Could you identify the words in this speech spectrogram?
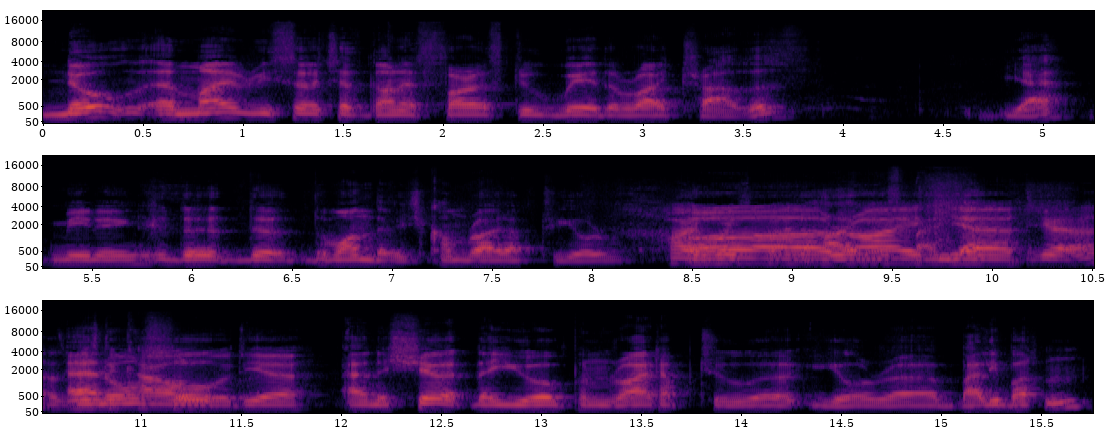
No, uh, my research has gone as far as to wear the right trousers. Yeah, Meaning. the the the one that which come right up to your High Oh, high right, waistband, yeah. Yeah. As And Mr. also- Cowell would, yeah. and a shirt that you open right up to uh, your uh, belly button.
